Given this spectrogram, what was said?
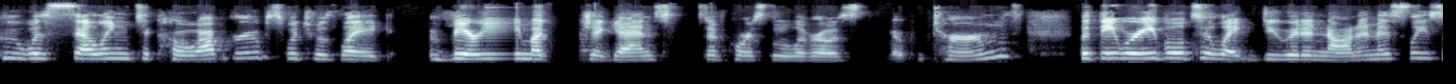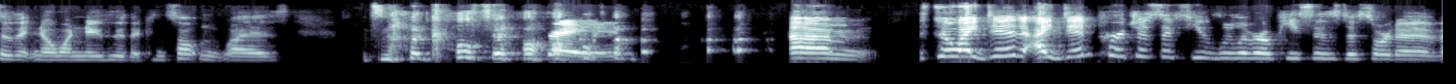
who was selling to co-op groups which was like very much against of course LuLaRoe's terms but they were able to like do it anonymously so that no one knew who the consultant was it's not a cult at all right um so I did I did purchase a few LuLaRoe pieces to sort of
